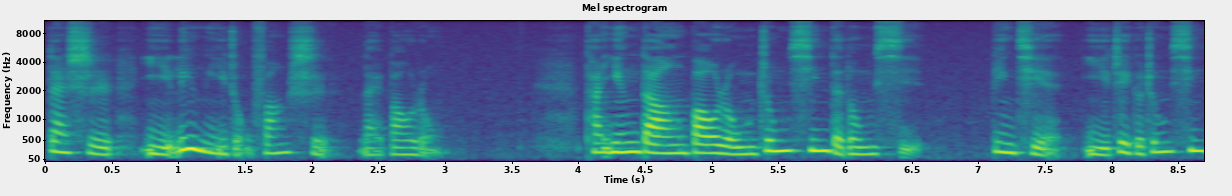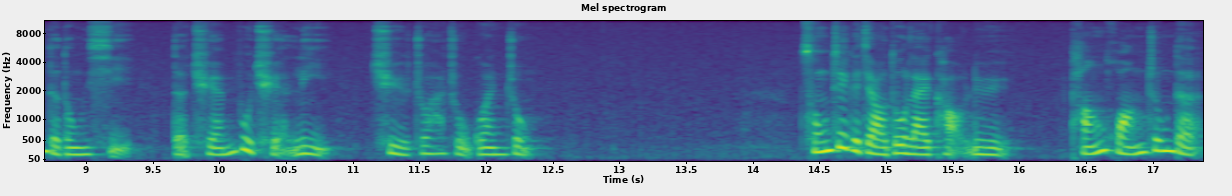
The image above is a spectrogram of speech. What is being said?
但是以另一种方式来包容。它应当包容中心的东西，并且以这个中心的东西的全部权力去抓住观众。从这个角度来考虑。唐皇中的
